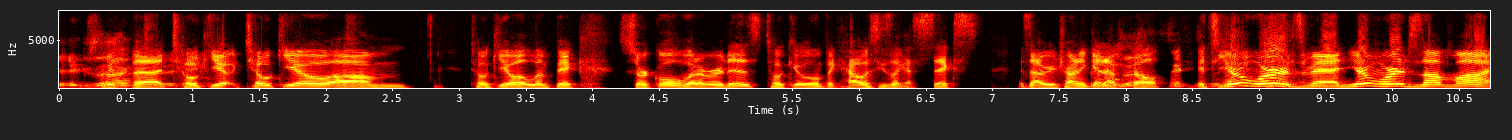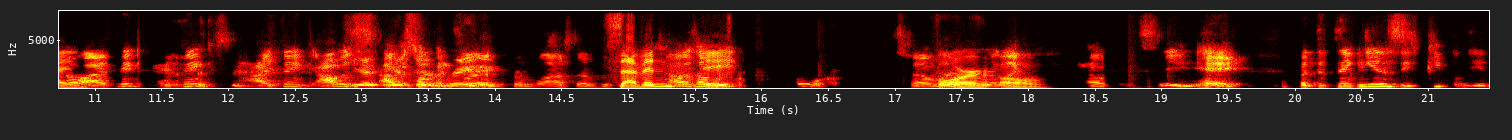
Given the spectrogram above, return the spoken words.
Exactly. with the Tokyo Tokyo um Tokyo Olympic Circle, whatever it is, Tokyo Olympic House. He's like a six. Is that what you're trying to get at, Phil? It's your words, man. Your words, not mine. No, I think I think I think I was I was have your hoping rating from last episode. Seven, for I was hoping eight, for four. We're- we're like, oh, oh you know, see, hey, but the thing is, these people, you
